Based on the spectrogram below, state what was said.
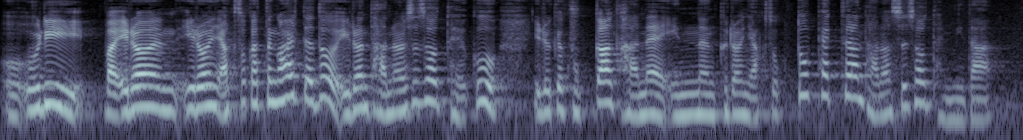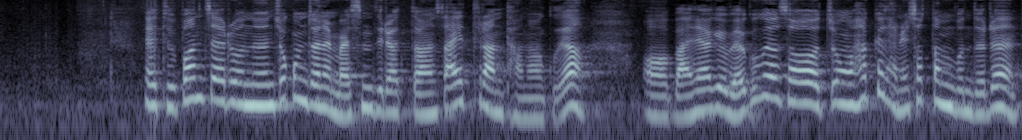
어, 우리 막 이런 이런 약속 같은 거 할 때도 이런 단어를 쓰셔도 되고 이렇게 국가 간에 있는 그런 약속도 pact란 단어 쓰셔도 됩니다. 네, 두 번째로는 조금 전에 말씀드렸던 cite란 단어고요. 어, 만약에 외국에서 좀 학교 다니셨던 분들은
